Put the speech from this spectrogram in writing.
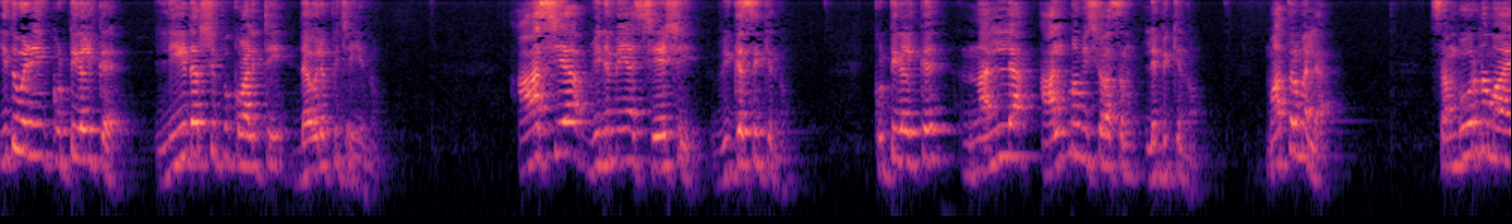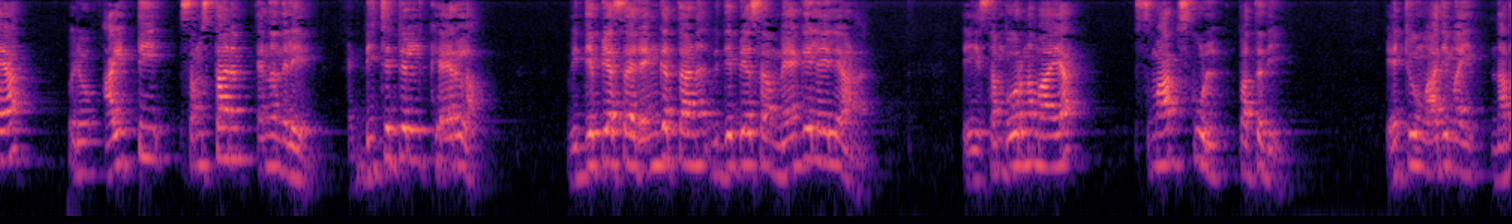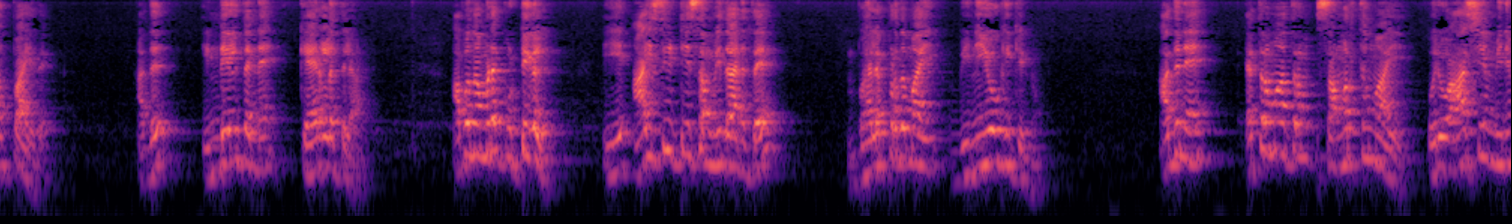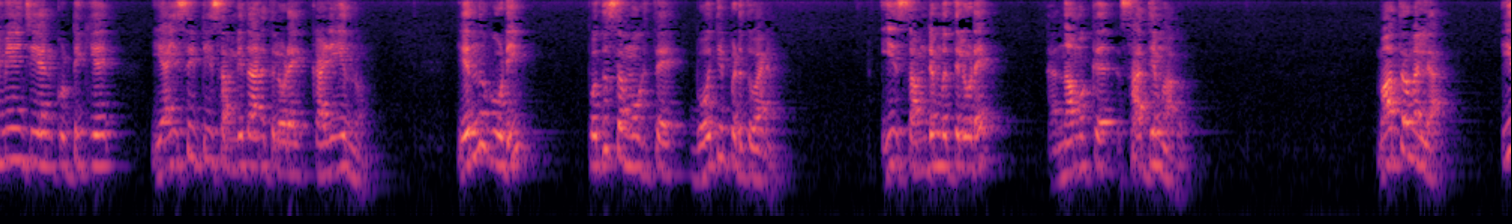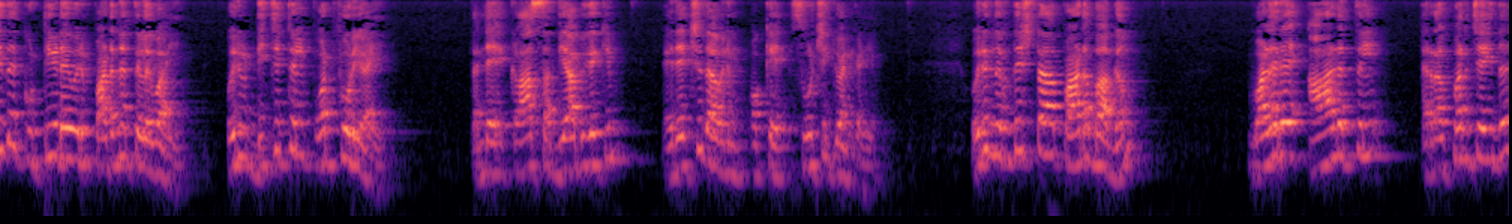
ഇതുവഴി കുട്ടികൾക്ക് ലീഡർഷിപ്പ് ക്വാളിറ്റി ഡെവലപ്പ് ചെയ്യുന്നു. ആശയവിനിമയ ശേഷി വികസിക്കുന്നു. കുട്ടികൾക്ക് നല്ല ആത്മവിശ്വാസം ലഭിക്കുന്നു. മാത്രമല്ല സമ്പൂർണമായ ഒരു ഐ ടി സംസ്ഥാനം എന്ന നിലയിൽ ഡിജിറ്റൽ കേരള വിദ്യാഭ്യാസ രംഗത്താണ് വിദ്യാഭ്യാസ മേഖലയിലാണ് ഈ സമ്പൂർണമായ സ്മാർട്ട് സ്കൂൾ പദ്ധതി ഏറ്റവും ആദ്യമായി നടപ്പായത്. അത് ഇന്ത്യയിൽ തന്നെ കേരളത്തിലാണ്. അപ്പോൾ നമ്മുടെ കുട്ടികൾ ഈ ഐ സി ടി സംവിധാനത്തെ ഫലപ്രദമായി വിനിയോഗിക്കുന്നു. അതിനെ എത്രമാത്രം സമർത്ഥമായി ഒരു ആശയം വിനിമയം ചെയ്യാൻ കുട്ടിക്ക് ഈ ഐ സി ടി സംവിധാനത്തിലൂടെ കഴിയുന്നു എന്നുകൂടി പൊതുസമൂഹത്തെ ബോധ്യപ്പെടുത്തുവാനും ഈ സംരംഭത്തിലൂടെ നമുക്ക് സാധ്യമാകും. മാത്രമല്ല ഇത് കുട്ടിയുടെ ഒരു പഠന തെളിവായി ഒരു ഡിജിറ്റൽ പോർട്ട്ഫോളിയോ ആയി തന്റെ ക്ലാസ് അധ്യാപികയ്ക്കും രക്ഷിതാവിനും ഒക്കെ സൂക്ഷിക്കുവാൻ കഴിയും. ഒരു നിർദ്ദിഷ്ട പാഠഭാഗം വളരെ ആഴത്തിൽ റെഫർ ചെയ്ത്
